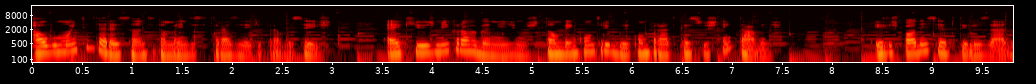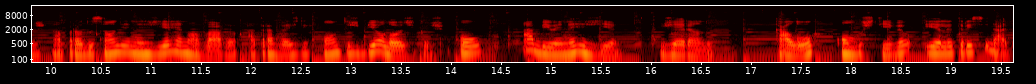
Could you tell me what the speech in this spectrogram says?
Algo muito interessante também de se trazer aqui para vocês é que os microorganismos também contribuem com práticas sustentáveis. Eles podem ser utilizados na produção de energia renovável através de fontes biológicas ou a bioenergia, gerando calor, combustível e eletricidade.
